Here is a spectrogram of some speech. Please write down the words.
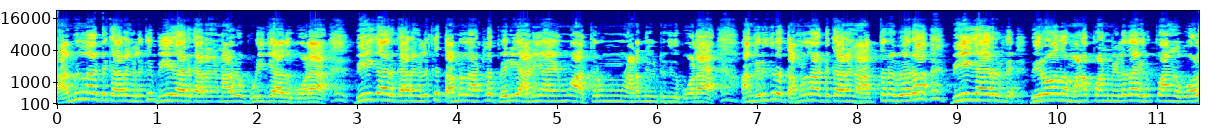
தமிழ்நாட்டுக்காரங்களுக்கு பீகார்காரங்கனாவே பிடிக்காது போல. பீகார்காரங்களுக்கு தமிழ்நாட்டில் பெரிய அநியாயமும் அக்கிரமும் நடந்துகிட்டு இருக்குது போல. அங்கே இருக்கிற தமிழ்நாட்டுக்காரங்க அத்தனை பேரும் பீகார் விரோத மனப்பான்மையில் தான் இருப்பாங்க போல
